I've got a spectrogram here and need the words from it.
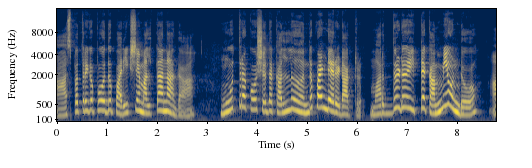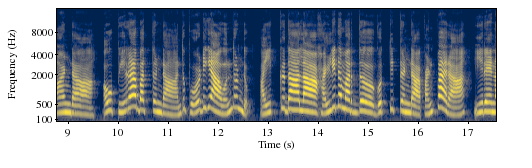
ಆಸ್ಪತ್ರೆಗೆ ಪೋದು ಪರೀಕ್ಷೆ ಮಲ್ತಾನಾಗ ಮೂತ್ರಕೋಶದ ಕಲ್ಲು ಅಂದು ಪಂಡೇರು ಡಾಕ್ಟ್ರು. ಮರ್ದಡು ಇತ್ತೆ ಕಮ್ಮಿ ಉಂಡು. ಆಂಡ, ಅವು ಪಿರ ಬತ್ತುಂಡ ಅಂದು ಪೋಡಿಗೆ ಆ ಒಂದುಂಡು. ಐಕ್ಕದಾಲ ಹಳ್ಳಿದ ಮರ್ದು ಗೊತ್ತಿತ್ತುಂಡ ಪಣ್ಪಾರ? ಈರೇನ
